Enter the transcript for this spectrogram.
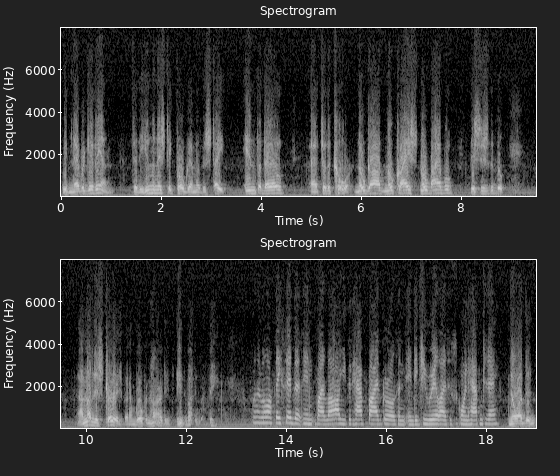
we'd never give in to the humanistic program of the state. Infidel uh, to the core. No God, no Christ, no Bible. This is the book. I'm not discouraged, but I'm brokenhearted. Anybody would be. Well, they said that in by law you could have five girls, and, and did you realize this was going to happen today? No, I didn't.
